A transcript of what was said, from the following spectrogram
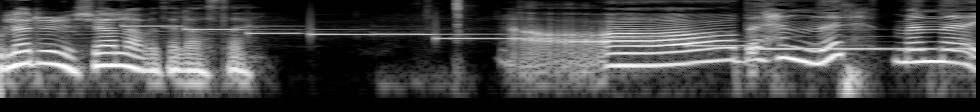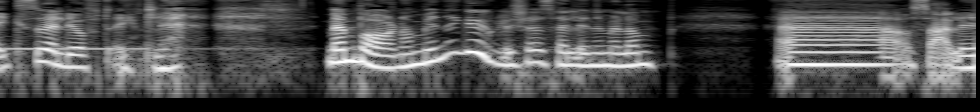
Googler du deg sjøl av og til, Astrid? Ja, det hender, men eh, ikke så veldig ofte, egentlig. Men barna mine googler seg selv innimellom. Eh, og særlig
